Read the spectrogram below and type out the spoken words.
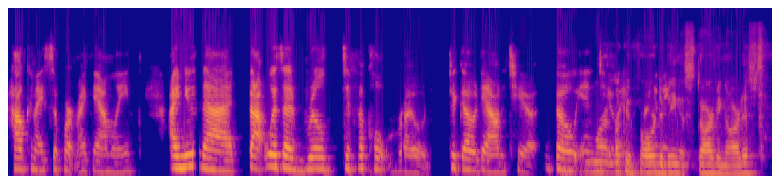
How can i support my family? I knew that that was a real difficult road to go down to go into you weren't looking forward to being a starving artist?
